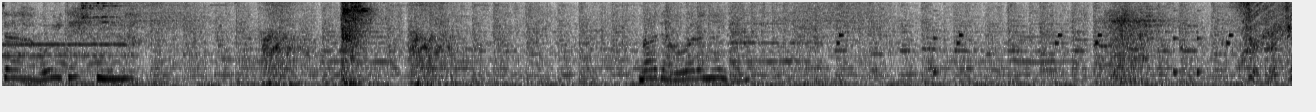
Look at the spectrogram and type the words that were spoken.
さあおいでみんなまだ終わらないわその程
